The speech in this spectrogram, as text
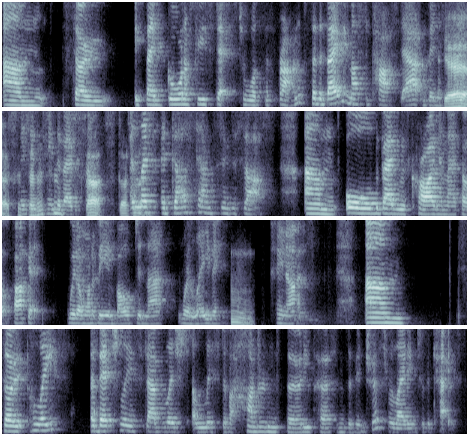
Um, so if they'd gone a few steps towards the front, so the baby must have passed out and been asleep. Yeah. I was They gonna say, that the sounds sus, doesn't unless it does sound super sus. Um, or the baby was crying and they thought, fuck it, we don't want to be involved in that. We're leaving. Mm. Who knows? Um, so police eventually established a list of 130 persons of interest relating to the case.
